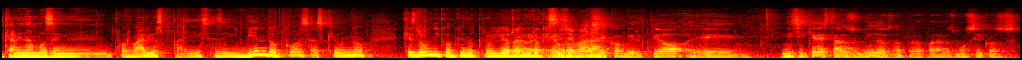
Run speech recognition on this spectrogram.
caminamos en, por varios países y viendo cosas que uno, que es lo único que uno creo yo, Ramiro, que se llevará. se convirtió, eh, ni siquiera Estados Unidos, ¿no? Pero para los músicos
